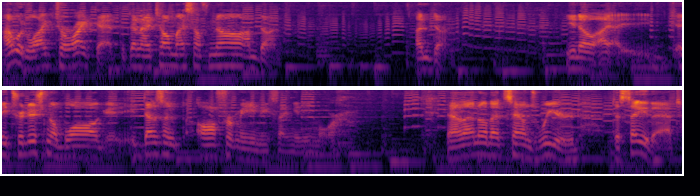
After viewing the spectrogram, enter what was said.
I would like to write that, but then I tell myself, no, I'm done. I'm done. You know, I, a traditional blog it doesn't offer me anything anymore. Now I know that sounds weird to say that,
